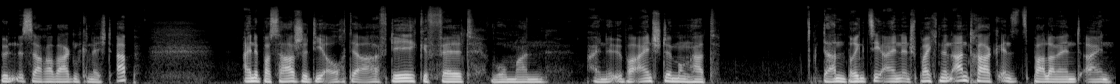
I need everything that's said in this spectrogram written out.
Bündnis Sarah Wagenknecht ab. Eine Passage, die auch der AfD gefällt, wo man eine Übereinstimmung hat. Dann bringt sie einen entsprechenden Antrag ins Parlament ein,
